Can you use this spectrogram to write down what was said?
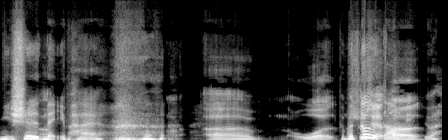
你是哪一派？呃，我不都有道理对吧？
